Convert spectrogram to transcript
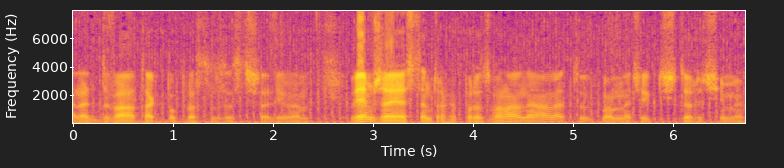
Ale dwa tak po prostu zestrzeliłem. Wiem, że jestem trochę porozwalany, ale tu mam nadzieję gdzieś dolecimy.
